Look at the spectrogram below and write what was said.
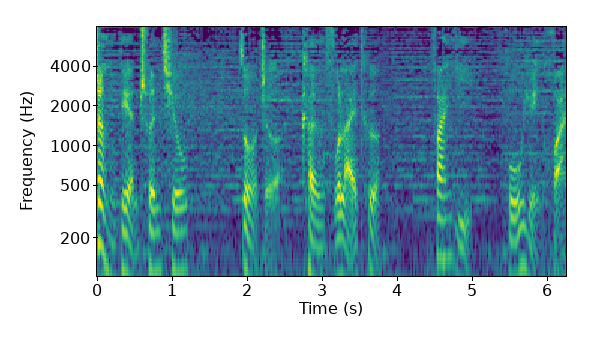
圣殿春秋》，作者肯·弗莱特，翻译胡允环。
